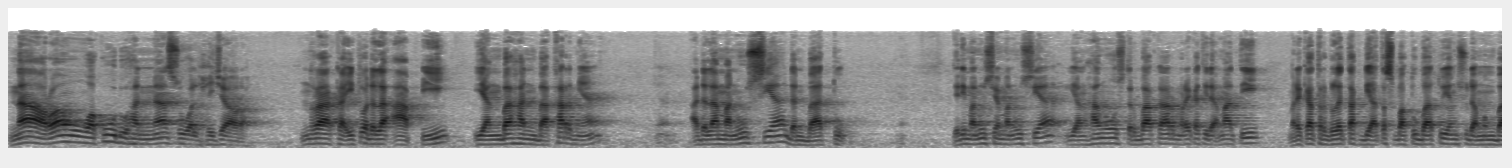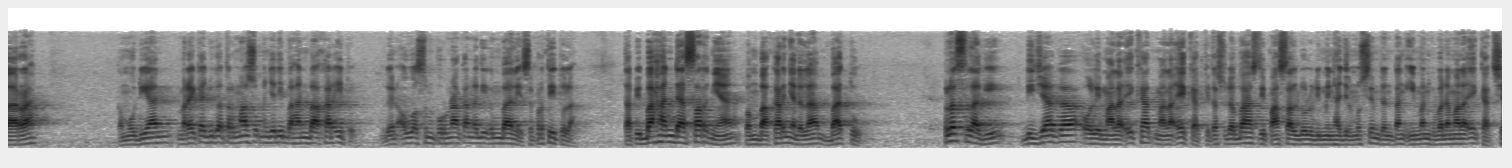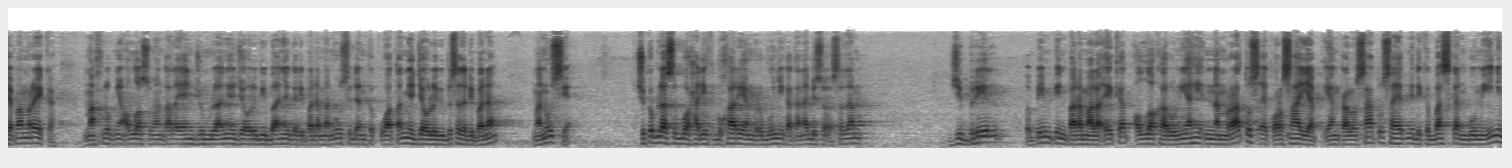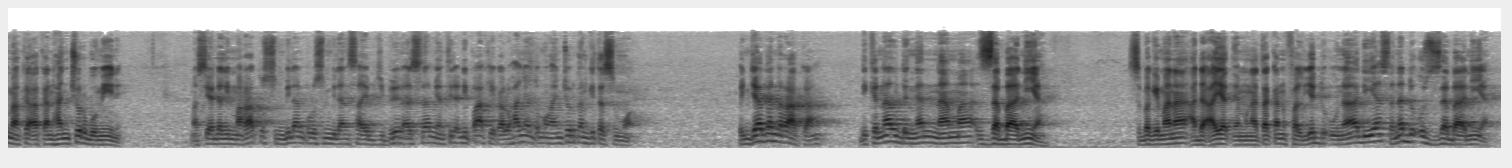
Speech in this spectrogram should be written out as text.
naran nasu wal hijarah. Neraka itu adalah api yang bahan bakarnya ya, adalah manusia dan batu. Jadi manusia-manusia yang hangus, terbakar, mereka tidak mati, mereka tergeletak di atas batu-batu yang sudah membara. Kemudian mereka juga termasuk menjadi bahan bakar itu. Kemudian Allah sempurnakan lagi kembali seperti itulah. Tapi bahan dasarnya pembakarnya adalah batu. Plus lagi dijaga oleh malaikat-malaikat. Kita sudah bahas di pasal dulu di Minhajul Muslim tentang iman kepada malaikat. Siapa mereka? Makhluknya Allah SWT yang jumlahnya jauh lebih banyak daripada manusia dan kekuatannya jauh lebih besar daripada manusia. Cukuplah sebuah hadis Bukhari yang berbunyi kata Nabi SAW, Jibril pemimpin para malaikat Allah karuniahi 600 ekor sayap yang kalau satu sayapnya dikebaskan bumi ini maka akan hancur bumi ini. Masih ada 599 sayap Jibril AS yang tidak dipakai kalau hanya untuk menghancurkan kita semua. Penjaga neraka dikenal dengan nama Zabaniyah Sebagaimana ada ayat yang mengatakan fal yad'u nadiya sanad'u zabaniyah.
